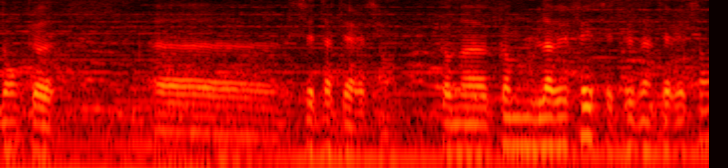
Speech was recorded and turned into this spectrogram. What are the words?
Donc, euh, euh, c'est intéressant. Comme, euh, comme vous l'avez fait, c'est très intéressant.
